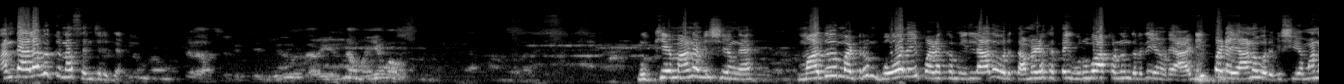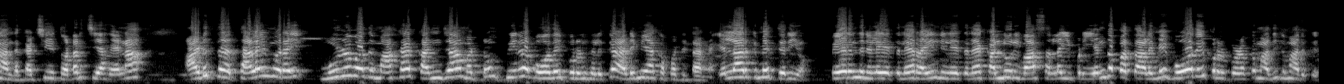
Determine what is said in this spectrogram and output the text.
அந்த அளவுக்கு நான் செஞ்சிருக்கேன்? முக்கியமான விஷயங்க மது மற்றும் போதை பழக்கம் இல்லாத ஒரு தமிழகத்தை உருவாக்கணுங்கிறது என்னுடைய அடிப்படையான ஒரு விஷயமா நான் அந்த கட்சியை தொடர்ச்சியாக ஏன்னா அடுத்த தலைமுறை முழுவதுமாக கஞ்சா மற்றும் பிற போதைப் பொருள்களுக்கு அடிமையாக்கப்பட்டுட்டாங்க. எல்லாருக்குமே தெரியும் பேருந்து நிலையத்துல ரயில் நிலையத்துல கல்லூரி வாசல்ல இப்படி எங்க பார்த்தாலுமே போதைப் பொருள் புழக்கம் அதிகமா இருக்கு.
